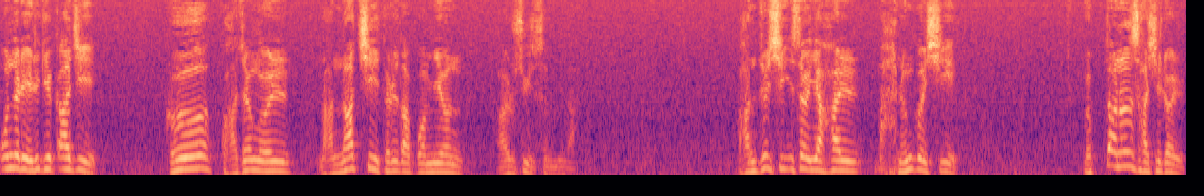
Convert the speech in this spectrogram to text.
오늘에 이르기까지 그 과정을 낱낱이 들여다보면 알 수 있습니다. 반드시 있어야 할 많은 것이 없다는 사실을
